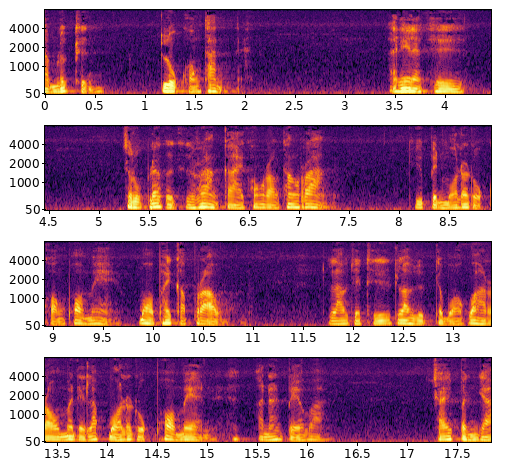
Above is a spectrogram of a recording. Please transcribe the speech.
ลำลึกถึงลูกของท่าน อันนี้แหละคือสรุปแล้วก็คือร่างกายของเราทั้งร่าง คือเป็นมรดกของพ่อแม่ มอบให้กับเรา เราจะถือเราจะบอกว่าเราไม่ได้รับมรดกพ่อแม่ อันนั้นแปลว่า ใช้ปัญญา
